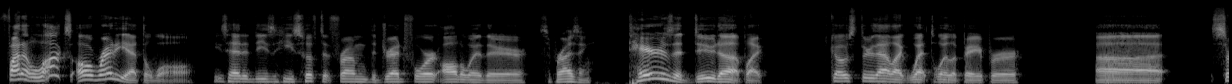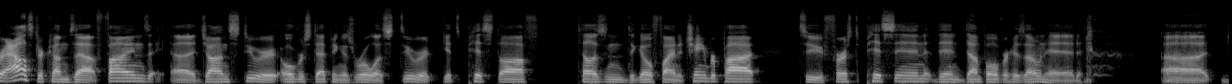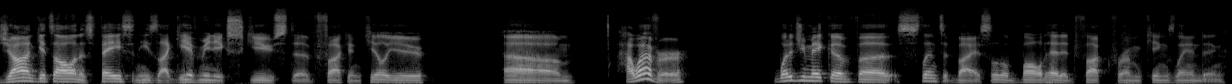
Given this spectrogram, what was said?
find out Locke's already at the wall. He's headed. He's he's hoofed it from the Dread Fort all the way there. Surprising. Tears a dude up like goes through that like wet toilet paper. Uh, Sir Alliser comes out, finds uh John Stewart overstepping his role as Stewart, gets pissed off, tells him to go find a chamber pot to first piss in, then dump over his own head. Uh, Jon gets all in his face and he's like, "Give me an excuse to fucking kill you." Um, however, what did you make of uh, Slynt's advice, little bald-headed fuck from King's Landing?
